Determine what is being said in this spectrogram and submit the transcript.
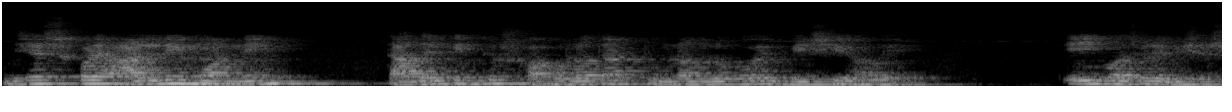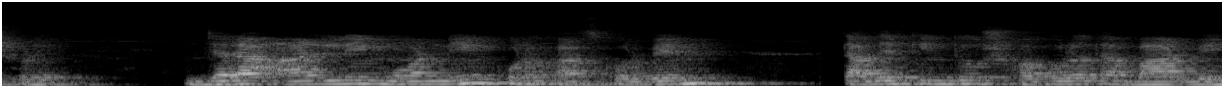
বিশেষ করে আর্লি মর্নিং তাদের কিন্তু সফলতার তুলনামূলকভাবে বেশি হবে। এই বছরে বিশেষ করে। যারা আর্লি মর্নিং কোনো কাজ করবেন, তাদের কিন্তু সফলতা বাড়বে।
